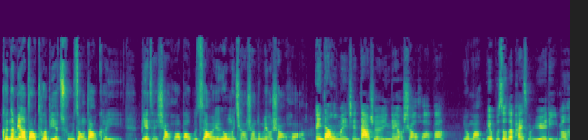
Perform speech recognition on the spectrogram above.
可能没有到特别出众到可以变成校花吧，我不知道、欸，因为我们以前好像都没有校花，哎，但我们以前大学应该有校花吧？有吗？因为不是有在拍什么阅历吗？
